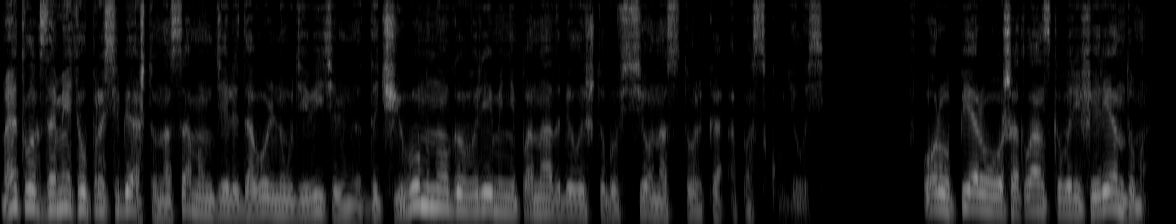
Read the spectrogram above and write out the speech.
Мэтлок заметил про себя, что на самом деле довольно удивительно, до чего много времени понадобилось, чтобы все настолько опаскудилось. В пору первого шотландского референдума,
